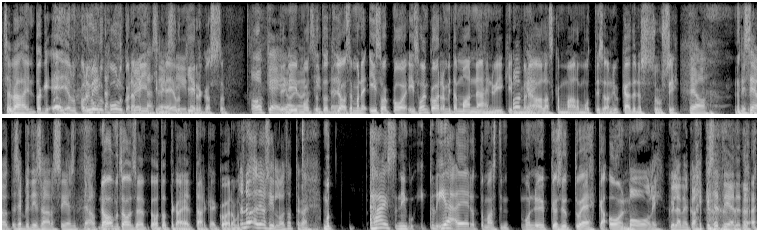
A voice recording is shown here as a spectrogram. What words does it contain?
Se vähän, toki ei ollut, oli ulkona vihkiminen, ei ollut siitä. kirkossa. Okei, joo, niin, joo, mutta sitten tota, joo. joo, semmoinen iso ko, isoin koira, mitä mä oon nähnyt ikinä. Okay. Alaskan malmutti, se on jo käytännössä susi. Joo, niin se, on, se piti saada siihen sitten. auttaa. No, mutta se on, se on totta kai heille tärkeä koira. Mutta no, no joo, silloin totta kai. Mut häissä niinku, kyllä ihan ehdottomasti mun ykkösjuttu ehkä on Booli, kyllä me kaikki se tiedetään.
